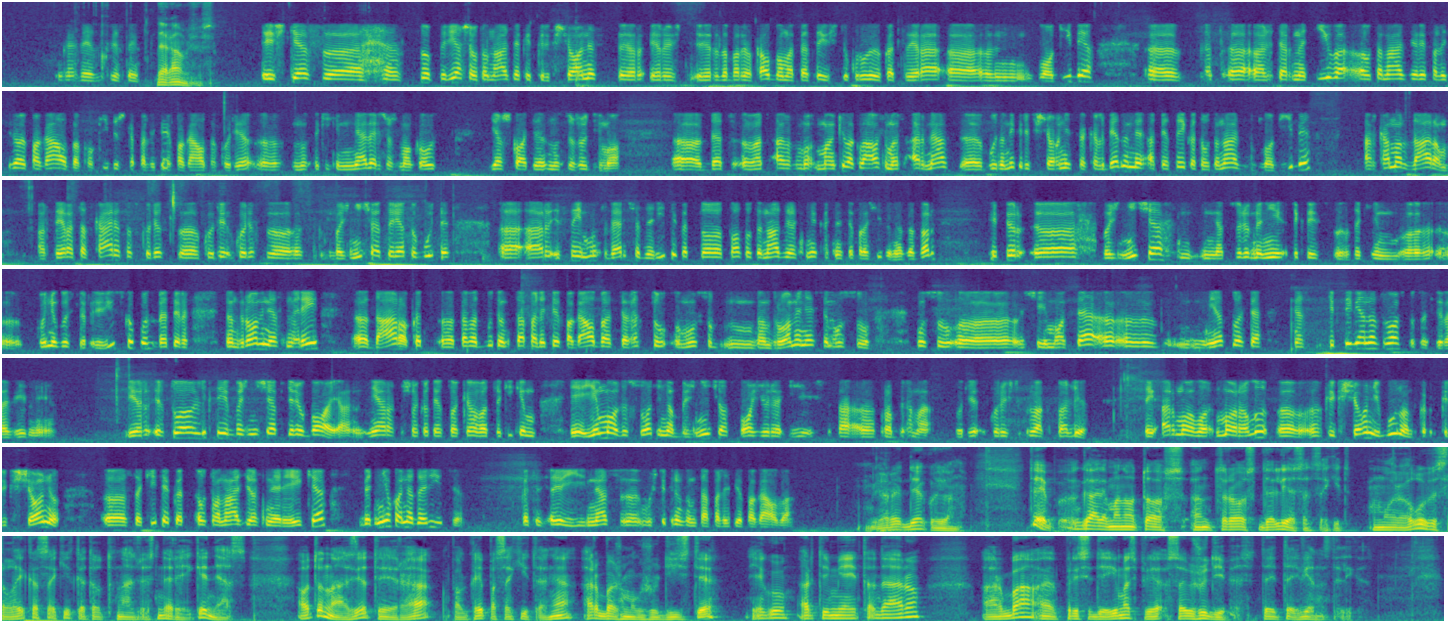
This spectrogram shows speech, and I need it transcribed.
Garbės Kristai. Per amžius. Iš ties esu prieš eutanaziją kaip krikščionis ir, ir, ir dabar jau kalbam apie tai iš tikrųjų, kad tai yra uh, blogybė, bet alternatyva eutanazija yra paliatyvioji pagalba, kokybiška paliatyvioji pagalba, kuri, nu, sakykime, neverčia žmogaus ieškoti nusižudimo. Bet at, ar, man kyla klausimas, ar mes, būdami krikščionys, kalbėdami apie tai, kad eutanazija blogybė, ar ką nors darom, ar tai yra tas karitas, kuris, kuri, kuris bažnyčioje turėtų būti, ar jisai mus verčia daryti, kad to, tos eutanazijos niekas nesiprašytų. Nes dabar kaip ir uh, bažnyčia, neturiu menį tik tai, sakykim, uh, kunigus ir įskupus, bet ir bendruomenės nariai uh, daro, kad uh, ta, vat, būtent ta palėtė pagalba atsirastų mūsų bendruomenėse, mūsų, mūsų uh, šeimose, uh, miestuose, nes tik tai vienas hospisas yra Vilniuje. Ir, ir tuo liktai bažnyčia apsiriboja. Nėra kažkokio tai tokio, va, sakykime, ėjimo visuotinio bažnyčios požiūrio į šitą uh, problemą, kuri, kuri iš tikrųjų aktuali. Tai ar moralu uh, krikščioniui, būnant krikščioniu, uh, sakyti, kad eutanazijos nereikia, bet nieko nedaryti, kad mes užtikrintum tą palėtį pagalbą. Gerai, dėkui, Jonai. Taip, galima nuo tos antros dalies atsakyti. Moralu visą laiką sakyti, kad eutanazijos nereikia, nes eutanazija tai yra, kaip pasakyta, ne, arba žmogžudystė, jeigu artimieji tą daro, arba e, prisidėjimas prie savižudybės. Tai tai vienas dalykas.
